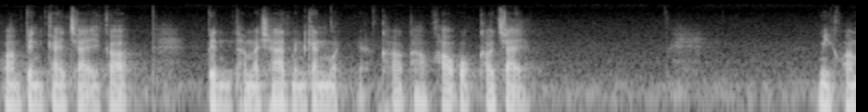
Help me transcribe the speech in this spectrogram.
ความเป็นกายใจก็เป็นธรรมชาติเหมือนกันหมดเข้าเข้าเข้าอกเข้าใจ มีความ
